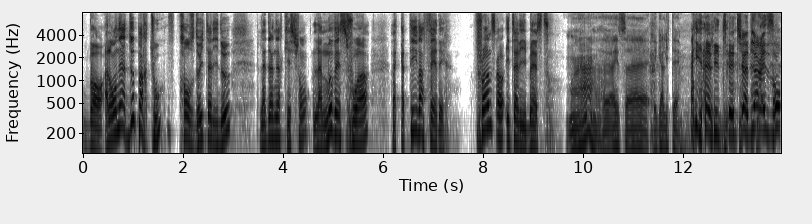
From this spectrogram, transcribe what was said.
Bon, alors on est à deux partout. France 2, Italie 2. La dernière question, la mauvaise foi, la cattiva fede. France ou Italie, best? Ah, it's uh, égalité. Égalité, tu as bien raison.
